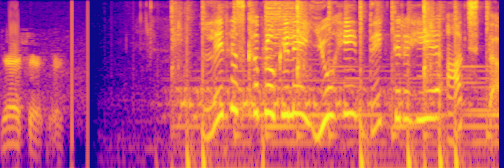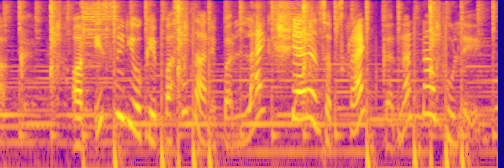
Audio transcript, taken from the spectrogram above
Yes, yes, yes. Latest खबरों के लिए यूँ ही देखते रहिए आज तक और इस वीडियो के पसंद आने पर लाइक शेयर एंड सब्सक्राइब करना ना भूलें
